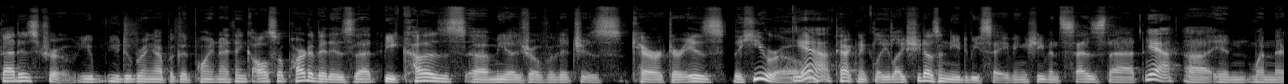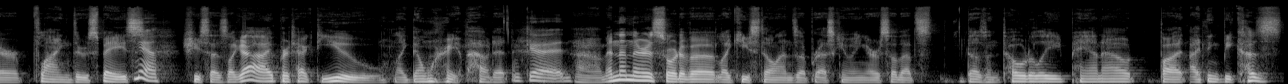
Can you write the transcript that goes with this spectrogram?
That is true. You you do bring up a good point. and I think also part of it is that because uh, Milla Jovovich's character is the hero, Yeah. technically, like she doesn't need to be saving. She even says that, Yeah. uh, in when they're flying through space, Yeah. she says like, "Ah, I protect you. Like, don't worry about it." Good. Um, and then there is sort of a like he still ends up rescuing her, so that's doesn't totally pan out. But I think because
